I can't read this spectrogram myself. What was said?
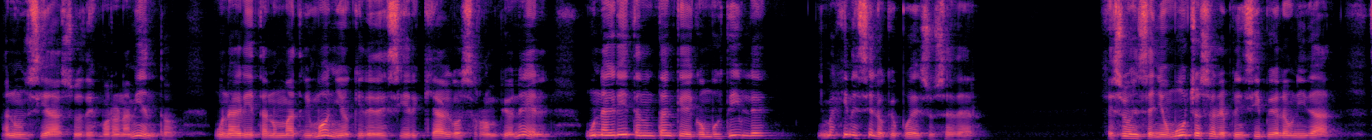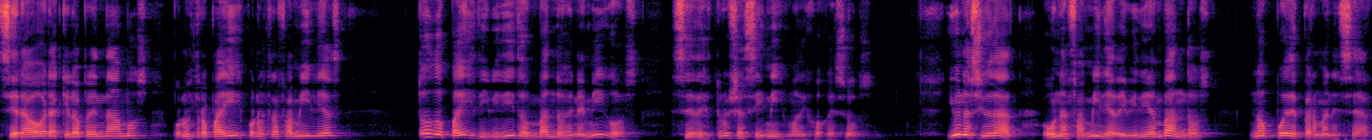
anuncia su desmoronamiento. Una grieta en un matrimonio quiere decir que algo se rompió en él. Una grieta en un tanque de combustible, imagínese lo que puede suceder. Jesús enseñó mucho sobre el principio de la unidad. Será hora que lo aprendamos por nuestro país, por nuestras familias. Todo país dividido en bandos enemigos se destruye a sí mismo, dijo Jesús. Y una ciudad o una familia dividida en bandos no puede permanecer,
